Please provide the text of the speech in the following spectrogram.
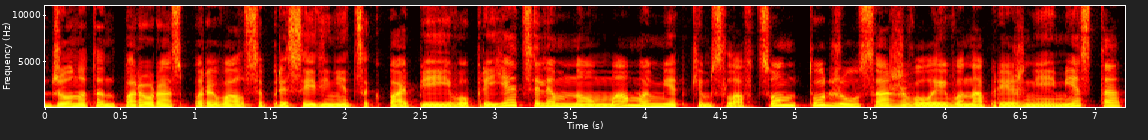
Джонатан пару раз порывался присоединиться к папе и его приятелям, но мама метким словцом тут же усаживала его на прежнее место,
